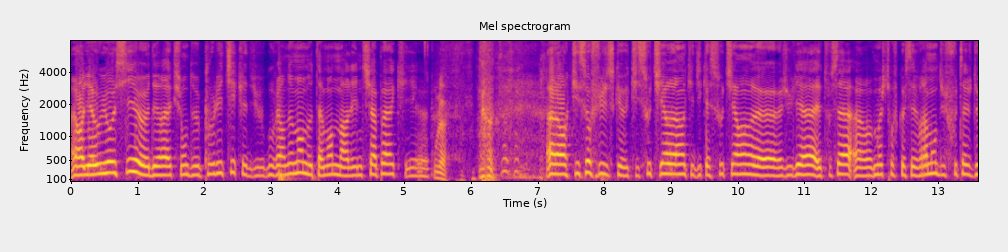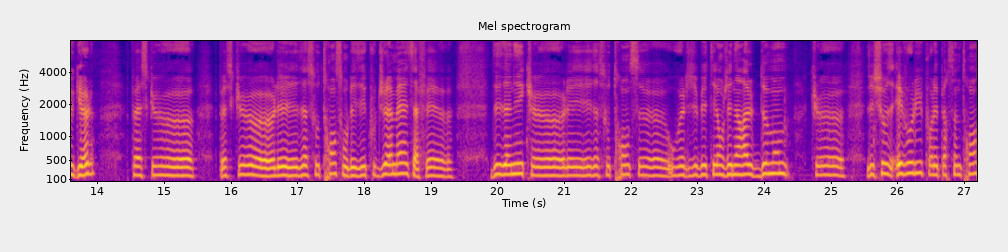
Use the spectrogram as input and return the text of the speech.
Alors il y a eu aussi euh, des réactions de politique et du gouvernement, notamment de Marlène Schiappa qui euh, Oula. alors qui s'offusque, qui soutient, qui dit qu'elle soutient euh, Julia et tout ça. Alors moi je trouve que c'est vraiment du foutage de gueule parce que parce que euh, les assauts trans on les écoute jamais. Ça fait euh, des années que les assauts trans euh, ou LGBT en général demandent que les choses évoluent pour les personnes trans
